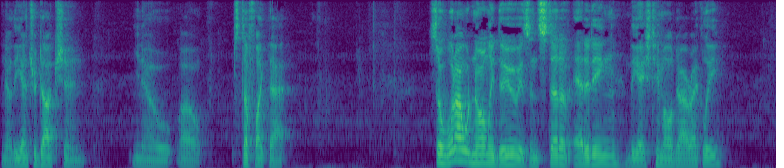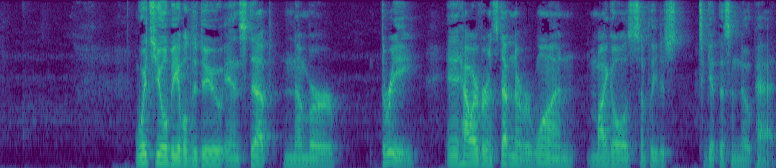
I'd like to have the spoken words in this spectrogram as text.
you know, the introduction, you know, uh, stuff like that. So what I would normally do is instead of editing the HTML directly, which you'll be able to do in step number three. And however, in step number one, my goal is simply just to get this in Notepad.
